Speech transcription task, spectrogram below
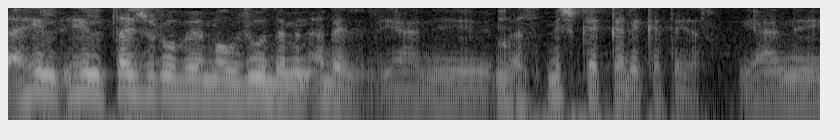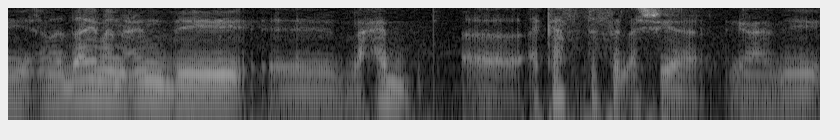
لا هي هي التجربة موجودة من قبل يعني بس مش ككاريكاتير. يعني أنا دائما عندي بحب أكثف الأشياء يعني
